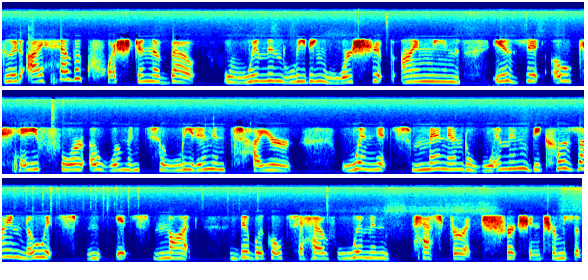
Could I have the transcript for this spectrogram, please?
good. I have a question about women leading worship. I mean, is it okay for a woman to lead an entire when it's men and women because I know it's it's not biblical to have women pastor at church in terms of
